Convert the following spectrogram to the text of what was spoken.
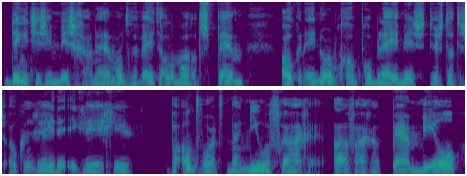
dingetjes in misgaan. Hè? Want we weten allemaal dat spam ook een enorm groot probleem is. Dus dat is ook een reden. Ik reageer, beantwoord mijn nieuwe vragen, aanvragen per mail.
